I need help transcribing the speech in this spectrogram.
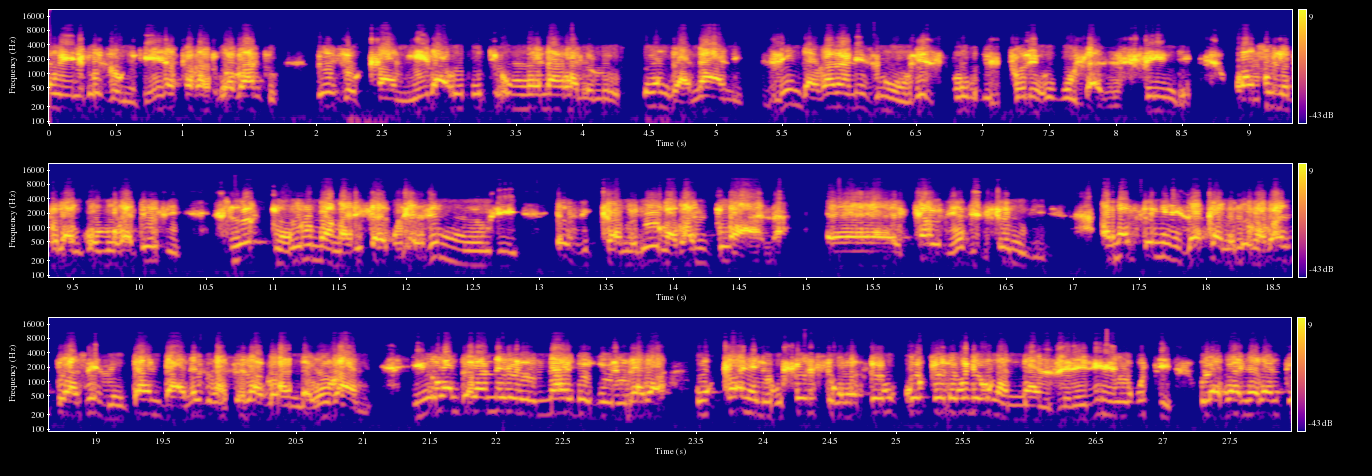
ababuye bezongena phakathi kwabantu bezokhangela ukuthi umonakalo lo unganani. Zingakanani izimuli ezifuna ukuthi zithole ukudla zisinde. Kwamule phela nkomo kathesi siloduku olumangalisayo kulezimuli ezikhangelwe ngabantwana. Um child headed families. Ama-families akhangelwe ngabantwana ezintandane ezingaselabani labobani yibo abantu abamele benakekele laba ukhangele kuhlelise ngoba sekukhokhele kule kungananzeleliyo ukuthi kulabanye abantu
